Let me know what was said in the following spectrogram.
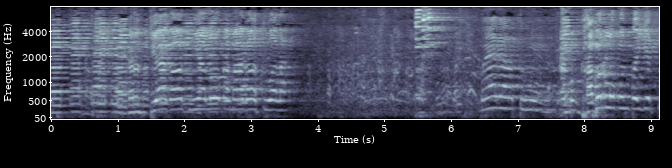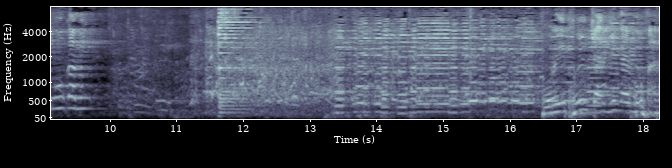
कारण तुझ्या गावात मी आलो का माझ्या गावात तू आला। माझ्या गावात तुम्ही आला मग घाबरलो कोण पाहिजे तू का मी। पोरही फुल चार्जिंग आहे बुवा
